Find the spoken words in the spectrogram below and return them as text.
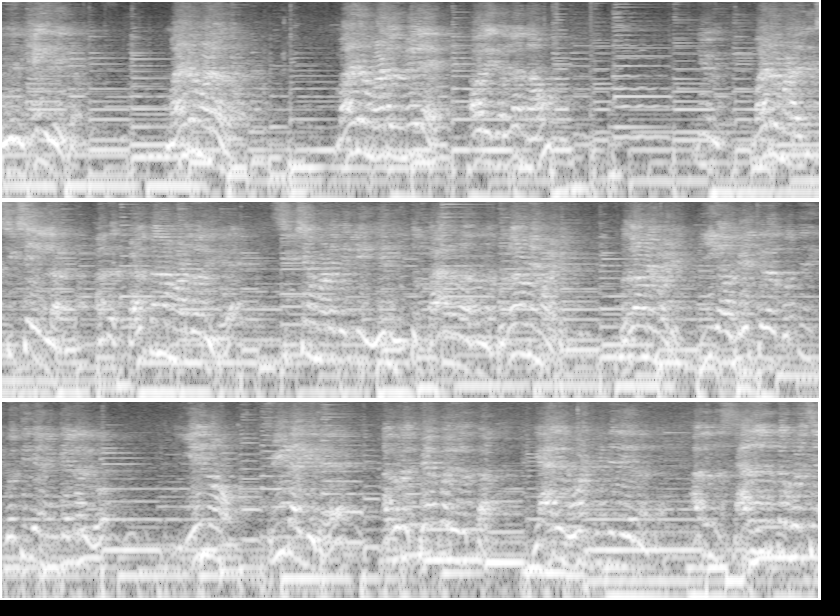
ಇದನ್ನ ಹೇಗಿದೆ ಈಗ ಮರಣ ಮಾಡೋದು? ಮರಣ ಮಾಡಿದ ಮೇಲೆ ಅವರಿಗೆಲ್ಲ ನಾವು ಮರ್ಡರ್ ಮಾಡೋದಕ್ಕೆ ಶಿಕ್ಷೆ ಇಲ್ಲ ಅಂತ. ಅಂದ್ರೆ ಕಳ್ತನ ಮಾಡಿದವರಿಗೆ ಶಿಕ್ಷೆ ಮಾಡೋದಕ್ಕೆ ಏನು ಇತ್ತು ಕಾರಣ ಅದನ್ನ ಬದಲಾವಣೆ ಮಾಡಿ. ಬದಲಾವಣೆ ಮಾಡಿ. ಈಗ ಅವ್ರು ಹೇಳ್ತಿರೋದು ಗೊತ್ತಿದೆ ಗೊತ್ತಿದೆ ನಿಮ್ಗೆಲ್ಲರಿಗೂ ಏನು ಫೀಡ್ ಆಗಿದೆ ಅದರ ಪೇಪರ್ ಇರುತ್ತ? ಯಾರಿಗೆ ಓಟ್ ಬಿದ್ದಿದೆ ಏನಂತ. ಅದನ್ನು ಸಾರ್ವಜನಿಕಗೊಳಿಸಿ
